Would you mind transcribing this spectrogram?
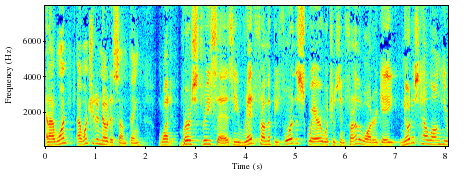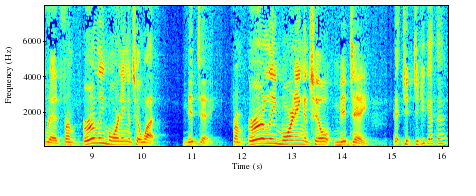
And I want, I want you to notice something. What verse 3 says, he read from it before the square which was in front of the water gate. Notice how long he read from early morning until what? Midday. From early morning until midday. Uh, did, did you get that?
